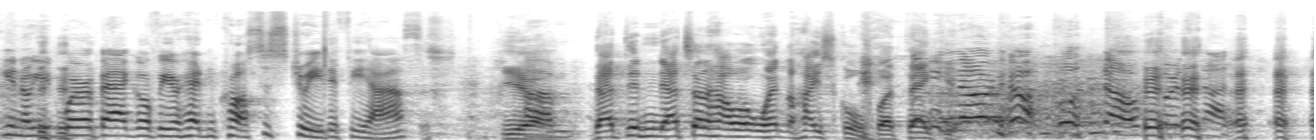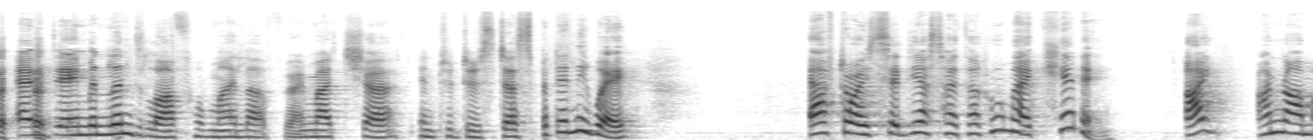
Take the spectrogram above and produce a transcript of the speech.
you know, you'd wear a bag over your head and cross the street if he asked. Yeah, Um, that didn't. That's not how it went in high school. But thank you. No, no, no, of course not. And Damon Lindelof, whom I love very much, uh, introduced us. But anyway, after I said yes, I thought, who am I kidding? I, I'm not I'm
